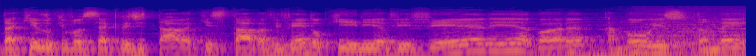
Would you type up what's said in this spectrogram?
daquilo que você acreditava que estava vivendo ou que iria viver e agora acabou isso também.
